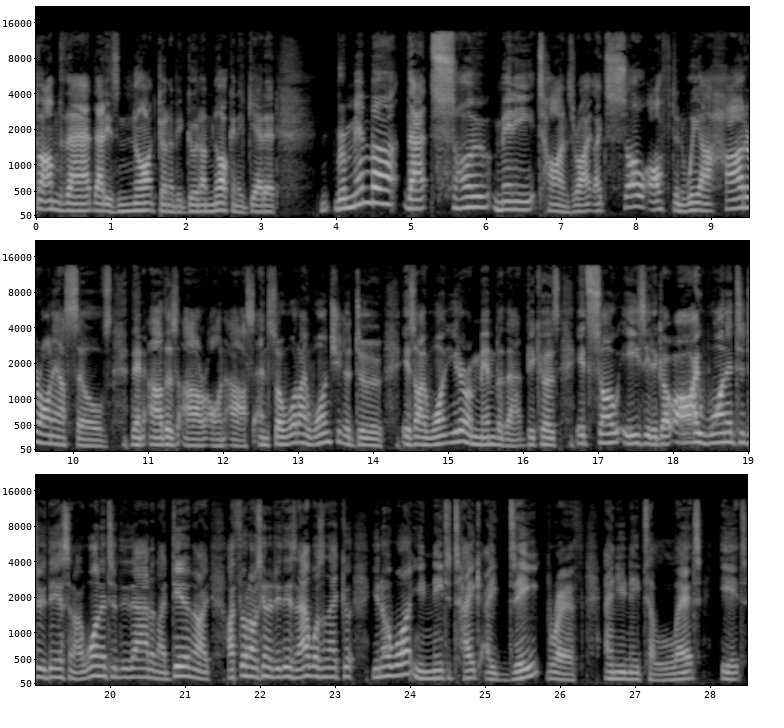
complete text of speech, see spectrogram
bummed that, that is not going to be good, I'm not going to get it remember that so many times, right? Like so often we are harder on ourselves than others are on us. And so what I want you to do is I want you to remember that because it's so easy to go, oh, I wanted to do this and I wanted to do that and I didn't. And I, I thought I was going to do this and that wasn't that good. You know what? You need to take a deep breath and you need to let it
